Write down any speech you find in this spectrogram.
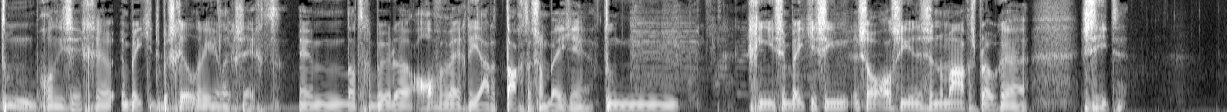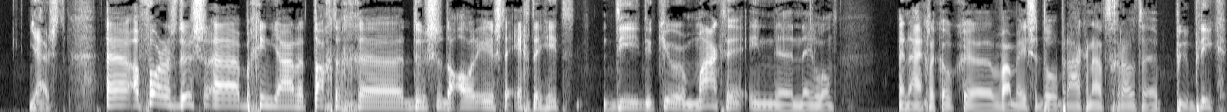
toen begon hij zich een beetje te beschilderen eerlijk gezegd. En dat gebeurde halverwege de jaren tachtig zo'n beetje. Toen ging je ze een beetje zien zoals je ze normaal gesproken ziet. Juist. A Forest dus, begin jaren 80, eh, dus de allereerste echte hit die The Cure maakte in Nederland. En eigenlijk ook eh, waarmee ze doorbraken naar het grote publiek.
